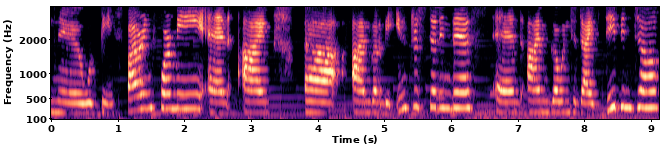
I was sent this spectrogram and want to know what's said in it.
would be inspiring for me and i'm uh, i'm going to be interested in this and i'm going to dive deep into uh,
